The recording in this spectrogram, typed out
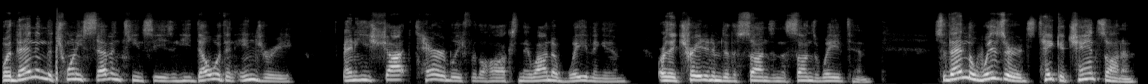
But then in the 2017 season, he dealt with an injury and he shot terribly for the Hawks, and they wound up waiving him, or they traded him to the Suns, and the Suns waived him. So then the Wizards take a chance on him,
